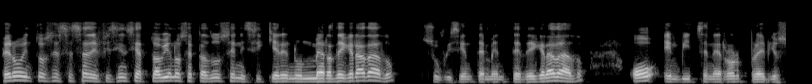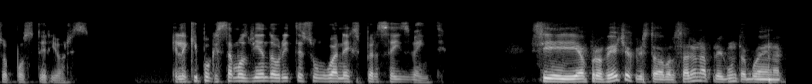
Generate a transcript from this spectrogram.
pero entonces esa deficiencia todavía no se traduce ni siquiera en un MER degradado, suficientemente degradado, o en bits en error previos o posteriores. El equipo que estamos viendo ahorita es un One Expert 620. Sí, aprovecho, Cristóbal, sale una pregunta buena.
